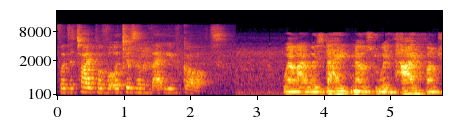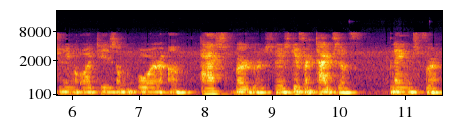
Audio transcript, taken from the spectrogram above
for the type of autism that you've got? Well, I was diagnosed with high functioning autism or um, Asperger's. There's different types of names for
